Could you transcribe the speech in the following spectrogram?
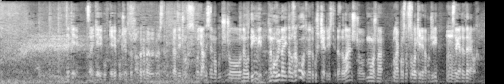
Це Керрі, це Керрі був, Керрі був просто. Мабуть, що не один він. Не могли навіть розраховувати на таку щедрість від що можна легко стосувати на пуджі, стояти в деревах.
